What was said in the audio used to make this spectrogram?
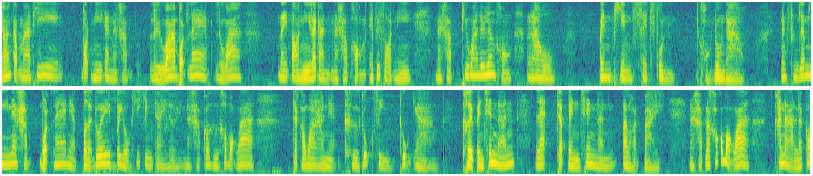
ย้อนกลับมาที่ บทนี้กันนะครับ หรือว่าบทแรกหรือว่าในตอนนี้แล้วกันนะครับของ episode นี้นะครับที่ว่าด้วยเรื่องของเราเป็นเพียงเศษฝุ่นของดวงดาว หนังสือเล่มนี้เนี่ยครับบทแรกเนี่ยเปิดด้วยประโยคที่กินใจเลยนะครับ ก็คือเขาบอกว่าจักรวาลเนี่ยคือทุกสิ่งทุกอย่าง เคยเป็นเช่นนั้น และจะเป็นเช่นนั้นตลอดไปนะครับแล้วเขาก็บอกว่าขนาดแล้วก็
